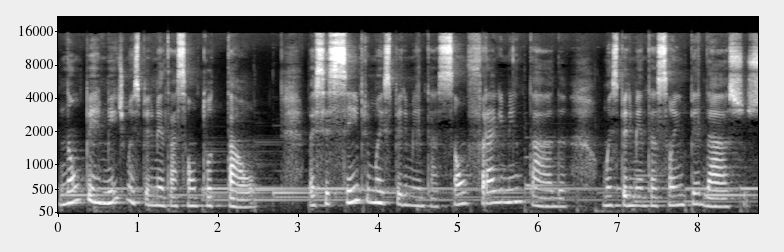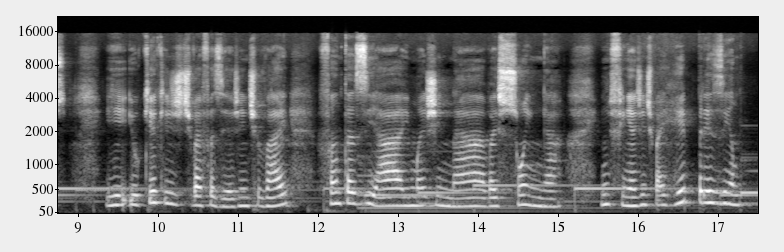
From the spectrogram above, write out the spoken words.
não permite uma experimentação total. Vai ser sempre uma experimentação fragmentada, uma experimentação em pedaços. E, e o que, que a gente vai fazer? A gente vai fantasiar, imaginar, vai sonhar. Enfim, a gente vai representar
